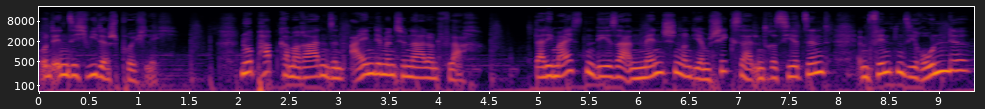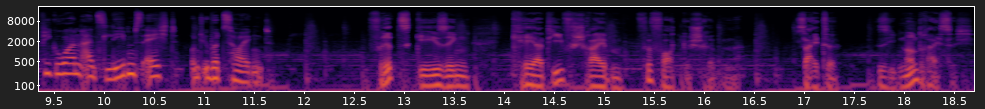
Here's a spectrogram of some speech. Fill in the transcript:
und in sich widersprüchlich. Nur Pappkameraden sind eindimensional und flach. Da die meisten Leser an Menschen und ihrem Schicksal interessiert sind, empfinden sie runde Figuren als lebensecht und überzeugend. Fritz Gesing, Kreativschreiben für Fortgeschrittene. Seite 37.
